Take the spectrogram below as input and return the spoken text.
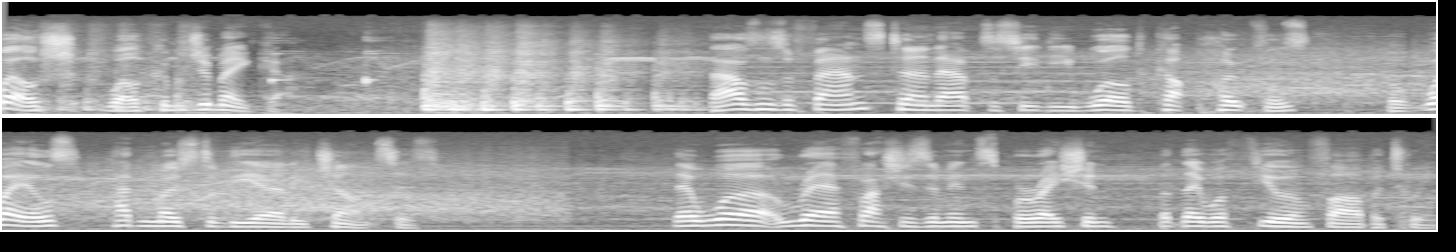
Welsh welcomed Jamaica. Thousands of fans turned out to see the World Cup hopefuls, but Wales had most of the early chances. There were rare flashes of inspiration, but they were few and far between.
